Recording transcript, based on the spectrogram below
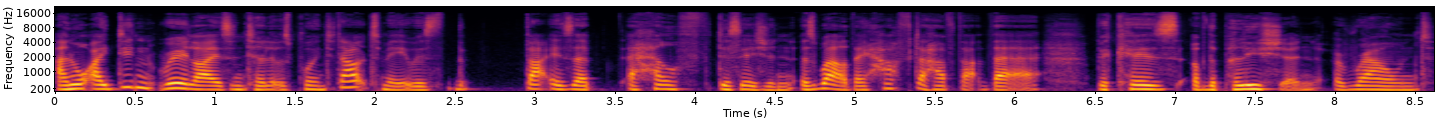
And what I didn't realise until it was pointed out to me was that that is a, a health decision as well. They have to have that there because of the pollution around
